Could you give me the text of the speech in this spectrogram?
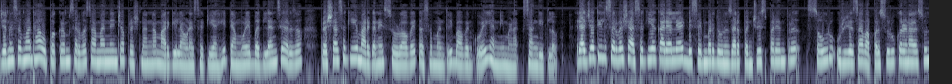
जनसंवाद हा उपक्रम सर्वसामान्यांच्या प्रश्नांना मार्गी लावण्यासाठी आहे. त्यामुळे बदल्यांचे अर्ज प्रशासकीय मार्गाने सोडवावेत असं मंत्री बावनकुळे यांनी म्हणा- सांगितलं. राज्यातील सर्व शासकीय कार्यालयात डिसेंबर दोन हजार पंचवीसपर्यंत सौर ऊर्जेचा वापर सुरू करणार असून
